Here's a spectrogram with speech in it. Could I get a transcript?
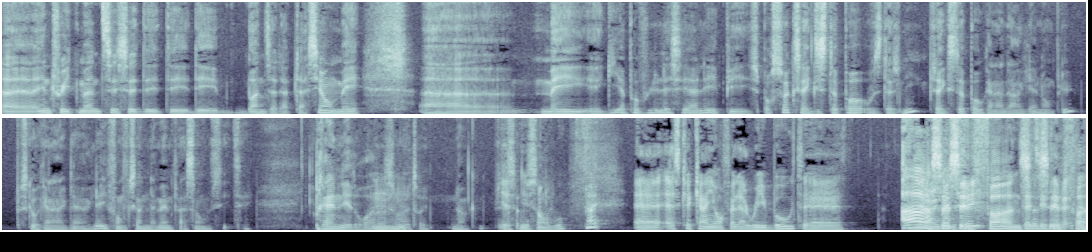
euh, In Treatment, tu sais, c'est des, des, des bonnes adaptations, mais euh, mais Guy a pas voulu laisser aller. Puis c'est pour ça que ça n'existe pas aux États-Unis, ça n'existe pas au Canada anglais non plus, parce qu'au Canada anglais, ils fonctionnent de la même façon aussi. Tu sais. prennent les droits sur le truc. Donc, Il a tenu son bout. Ouais. Euh, Est-ce que quand ils ont fait la reboot, euh, Ah, ça, c'est le fun. Ça, c'est le fun.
